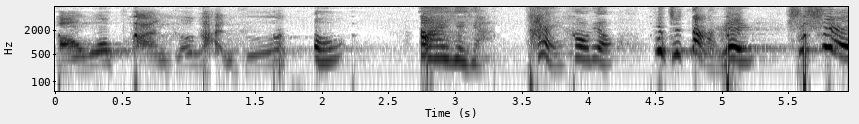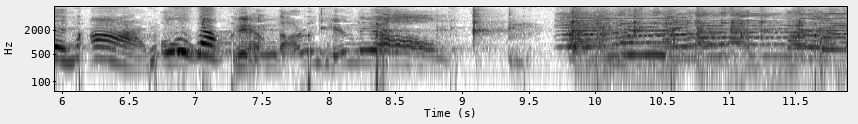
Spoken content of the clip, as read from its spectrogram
帮我判个案子。哦，哎呀呀，太好了！不知大人是什么案子哦啊？，梁大人听了。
